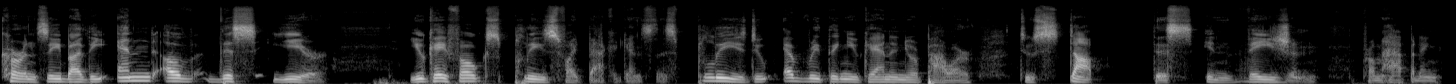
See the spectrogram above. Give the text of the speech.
currency by the end of this year. UK folks, please fight back against this. Please do everything you can in your power to stop this invasion from happening.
